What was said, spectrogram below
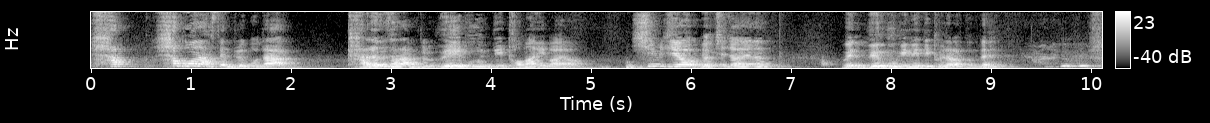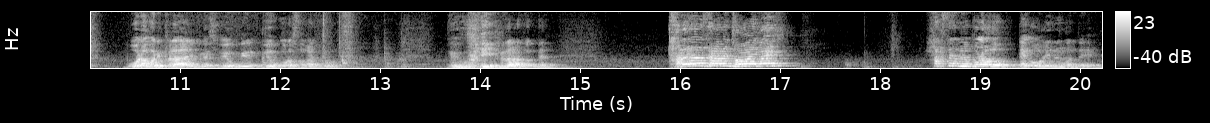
학, 학원 학생들보다 다른 사람들 외부인들이 더 많이 봐요. 심지어 며칠 전에는 웬 외국인이 리플 달았던데? 뭐라고 리플 달았는지 모르겠어. 외국인, 외국어로 써가지고. 외국인이 리플 달았던데? 다른 사람이 더 많이 봐 이! 학생들 보라고 내가 올리는 건데.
